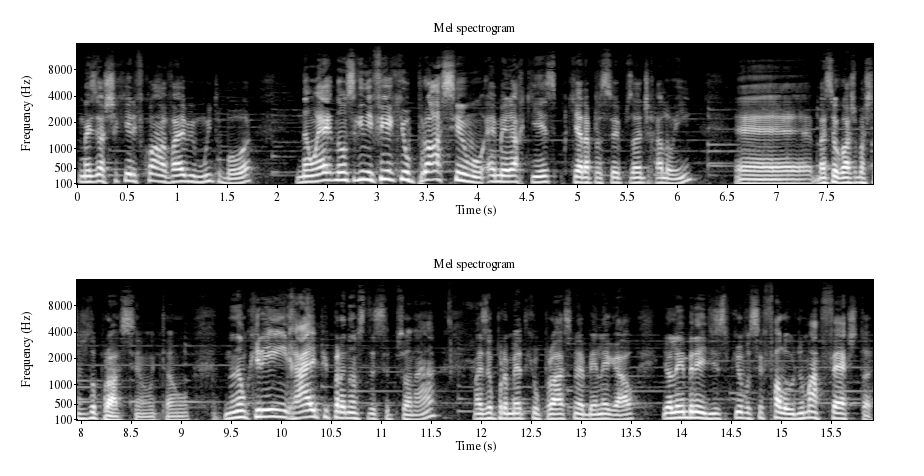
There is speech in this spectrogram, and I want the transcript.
Mas eu achei que ele ficou uma vibe muito boa. Não, é, não significa que o próximo é melhor que esse, porque era para ser o episódio de Halloween. É, mas eu gosto bastante do próximo, então não criei hype para não se decepcionar, mas eu prometo que o próximo é bem legal. E eu lembrei disso porque você falou de uma festa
